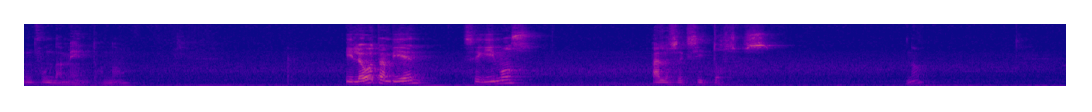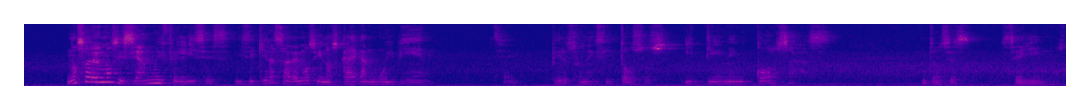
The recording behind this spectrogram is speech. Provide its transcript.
un fundamento, ¿no? Y luego también seguimos a los exitosos, ¿no? No sabemos si sean muy felices, ni siquiera sabemos si nos caigan muy bien, sí. pero son exitosos y tienen cosas. Entonces, seguimos.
